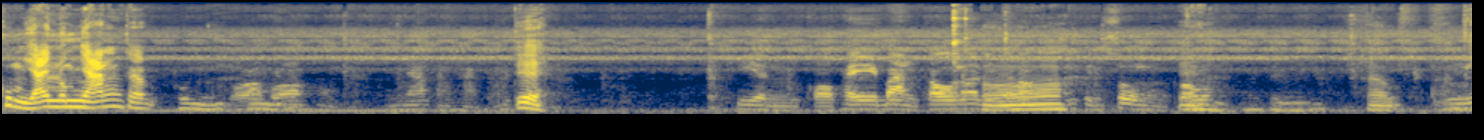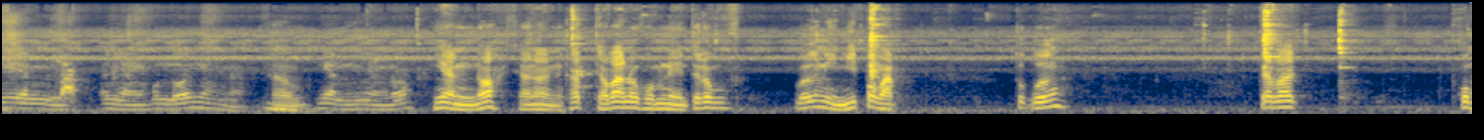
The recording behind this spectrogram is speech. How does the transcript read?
คุ้มย้ายนมยันครับพุ่มบอบองานต่างหากเจ้เทียนก่อไฟบ้านเก่าเนาะเดี๋ยวเนาะมันเป็นส่งเก่าไม่ถึง ครับมันมีอันหลักอันหยังคนน้อยยังน่ะครับ เงี้ยนอหยังเนาะเฮียนเนาะชาวนั้นครับชาวบ้านของผมเนี่ยแต่ละเวิร์งนี่มีประวัติทุกเวิร์งแต่ว่าผม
